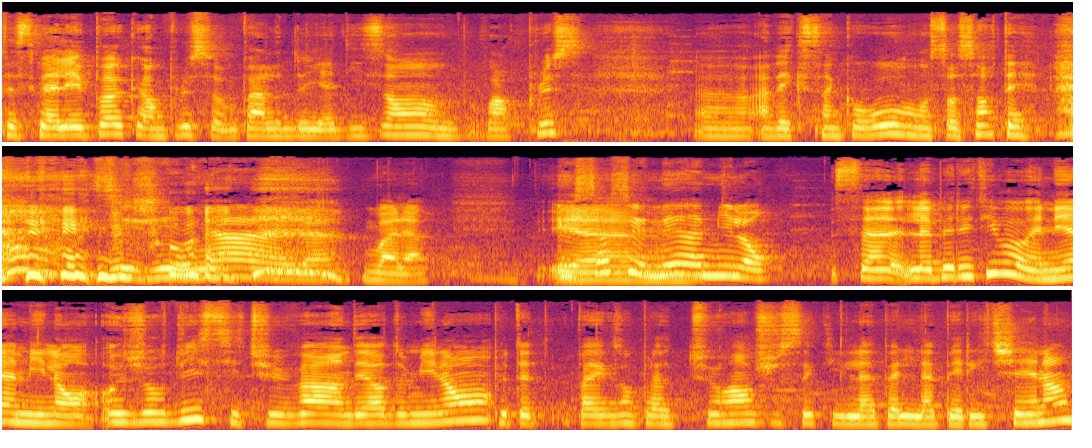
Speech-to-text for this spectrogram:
Parce qu'à l'époque, en plus, on parle d'il y a 10 ans, voire plus, euh, avec 5 euros, on s'en sortait. C'est génial. voilà. Et, ça, c'est euh, né à Milan. ça- L'apéritivo est né à Milan. Aujourd'hui, si tu vas en dehors de Milan, peut-être par exemple à Turin, je sais qu'ils l'appellent la Pericena.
